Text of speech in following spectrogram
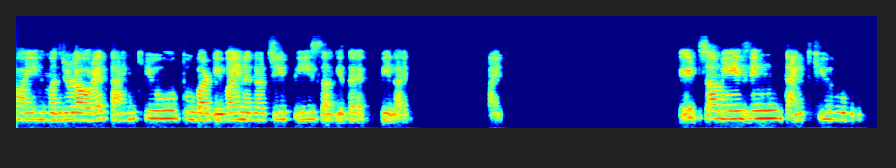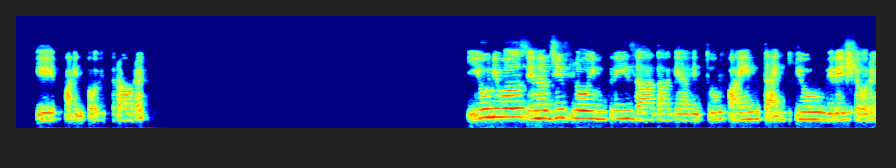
fine Manjula ಅವರೇ ಥ್ಯಾಂಕ್ ಯು ತುಂಬಾ ಡಿವೈನ್ ಎನರ್ಜಿ ಪೀಸ್ ಆಗಿದೆ ಫೀಲ್ ಆಯ್ತು. Fine it's amazing thank you ಏ ಫೈನ್ ಪವಿತ್ರ ಅವರೇ. ಯೂನಿವರ್ಸ್ ಎನರ್ಜಿ ಫ್ಲೋ ಇನ್ಕ್ರೀಸ್ ಆದಾಗೆ ಆಯ್ತು. ಫೈನ್ ಥ್ಯಾಂಕ್ ಯು ವೀರೇಶ್ ಅವರೇ.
